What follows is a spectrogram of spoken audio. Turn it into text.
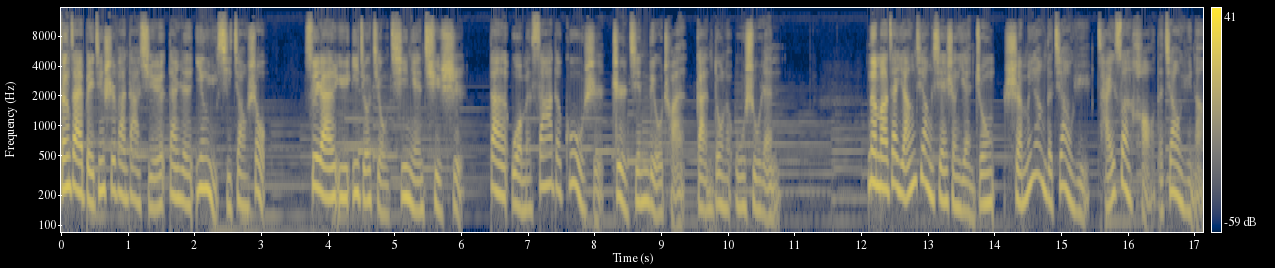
曾在北京师范大学担任英语系教授，虽然于一九九七年去世，但我们仨的故事至今流传，感动了无数人。那么，在杨绛先生眼中，什么样的教育才算好的教育呢？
